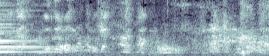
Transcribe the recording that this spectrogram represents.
ಅಮ್ಮ ಅಮ್ಮ ಹಾಕ್ತಿ ನಮ್ಮದೇ ಅಂತ ಹೇಳ್ತೀವಿ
